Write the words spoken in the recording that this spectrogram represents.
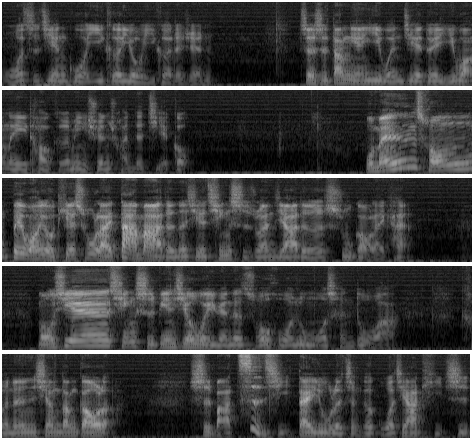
我只见过一个又一个的人。这是当年艺文界对以往那一套革命宣传的解构。我们从被网友贴出来大骂的那些清史专家的书稿来看，某些清史编修委员的走火入魔程度啊，可能相当高了，是把自己带入了整个国家体制、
